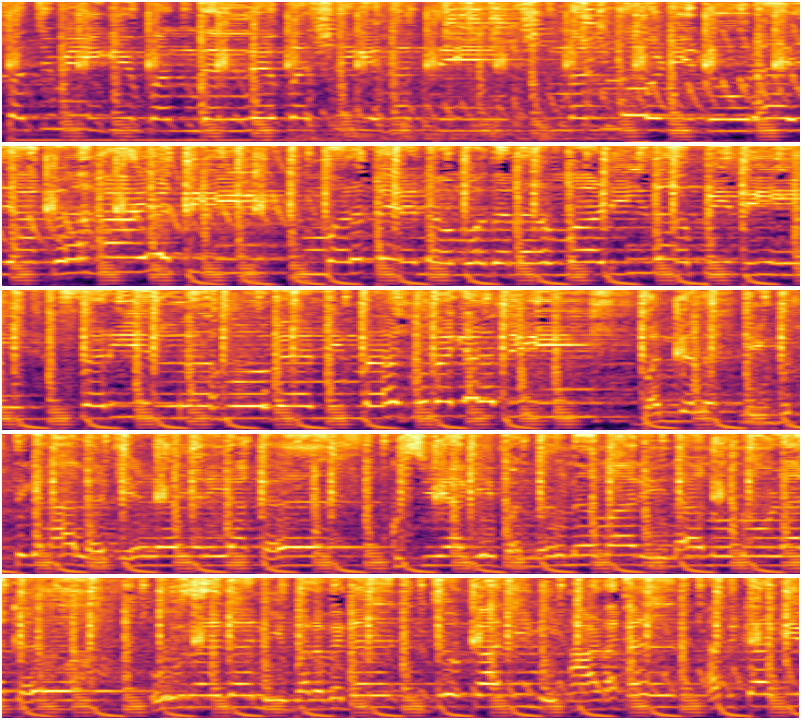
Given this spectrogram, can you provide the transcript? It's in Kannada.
ಪಂಚಮಿಗೆ ಬಂದಲ್ಲೇ ಬಸ್ಸಿಗೆ ಹತ್ತಿ ನನ್ನೋಡಿ ದೂರ ಯಾಕ ಹಾಯತಿ? ಮರತೇನ ಮೊದಲ ಮಾಡಿದ ಪ್ರೀತಿ, ಸರಿ ಇಲ್ಲ ಹೋಗ ನಿನ್ನ ಗುಣಗಳತಿ ಬಂದೆಲ್ಲ ನೀ ಬುತ್ತಿಗೆ ಹಾಲ ಕೇಳ ಎರಿಯಾಕ, ಖುಷಿಯಾಗಿ ಬಂದನ ಮಾರಿ ನಾನು ನೋಡಾಕ. ಊರೊಳಗ ನೀ ಬರಬೇಕ ಜೋಕಾಗಿ ನೀ ಆಡಕ ಅದಕ್ಕಾಗಿ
